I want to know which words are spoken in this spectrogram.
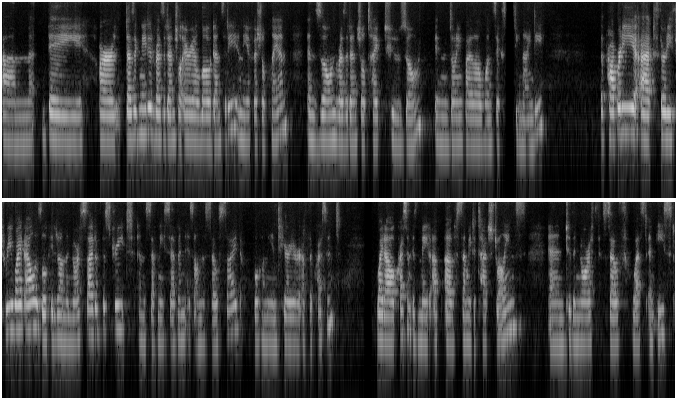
Um, they are designated residential area low density in the official plan and zoned residential type 2 zone in zoning bylaw 16090. The property at 33 White Owl is located on the north side of the street and the 77 is on the south side, both on the interior of the crescent. White Owl Crescent is made up of semi-detached dwellings and to the north, south, west, and east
